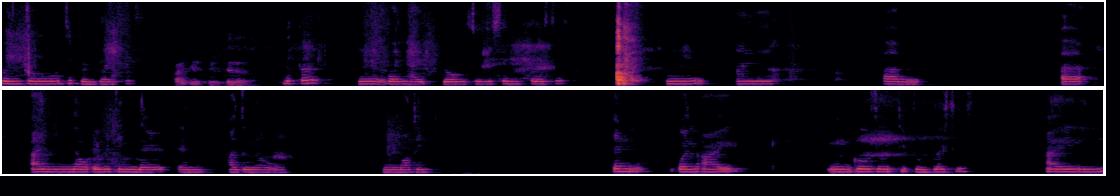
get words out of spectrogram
going to different places Why do you prefer that? because mm, when I go to the same places, mm, I um uh I know everything there and I don't know nothing. And when I go to different places, I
